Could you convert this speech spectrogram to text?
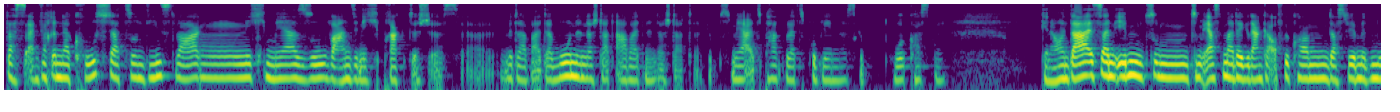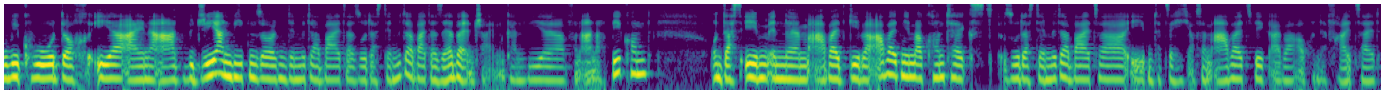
dass einfach in der Großstadt so ein Dienstwagen nicht mehr so wahnsinnig praktisch ist. Äh, Mitarbeiter wohnen in der Stadt, arbeiten in der Stadt. Da gibt es mehr als Parkplatzprobleme, es gibt hohe Kosten. Genau, und da ist dann eben zum, zum ersten Mal der Gedanke aufgekommen, dass wir mit Mobico doch eher eine Art Budget anbieten sollten dem Mitarbeiter, sodass der Mitarbeiter selber entscheiden kann, wie er von A nach B kommt. Und das eben in einem Arbeitgeber-Arbeitnehmer-Kontext, sodass der Mitarbeiter eben tatsächlich auf seinem Arbeitsweg, aber auch in der Freizeit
